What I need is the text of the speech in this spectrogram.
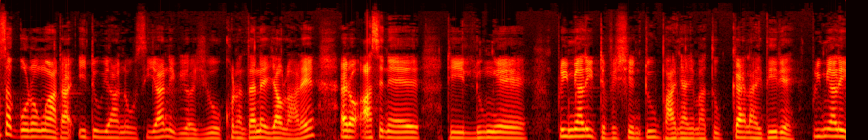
2019တုန်းကဒါအီတူယာနိုစီကနေပြီးတော့ယူကို9တန်းနဲ့ရောက်လာတယ်အဲ့တော့အာဆင်နယ်ဒီလူငယ် ပရီးမီးယားလိ Division 2ဘာညာတွေမှာသူကန်လိုက်သေးတယ်ပရီးမီးယားလိ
